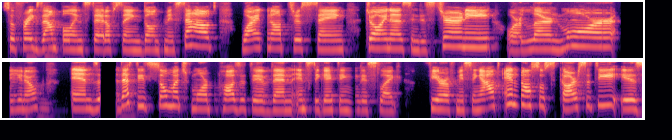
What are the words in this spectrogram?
So, for mm-hmm. example, instead of saying don't miss out, why not just saying join us in this journey or learn more, you know? Mm-hmm. And that is so much more positive than instigating this like fear of missing out and also scarcity is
